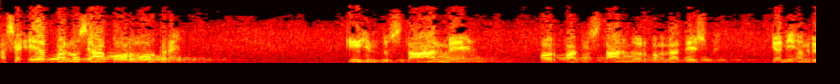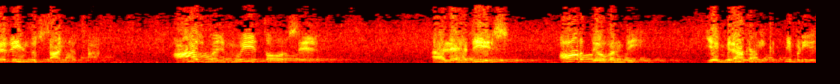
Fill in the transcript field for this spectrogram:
اچھا ایک پہلو سے آپ اور غور کریں کہ ہندوستان میں اور پاکستان میں اور بنگلہ دیش میں یعنی انگریزی ہندوستان جو تھا، آج مجموعی طور سے اہل حدیث اور دیوبندی، یہ ملا کر کتنی بڑی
